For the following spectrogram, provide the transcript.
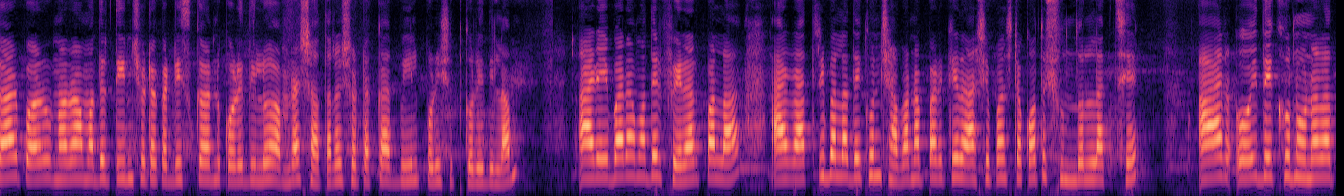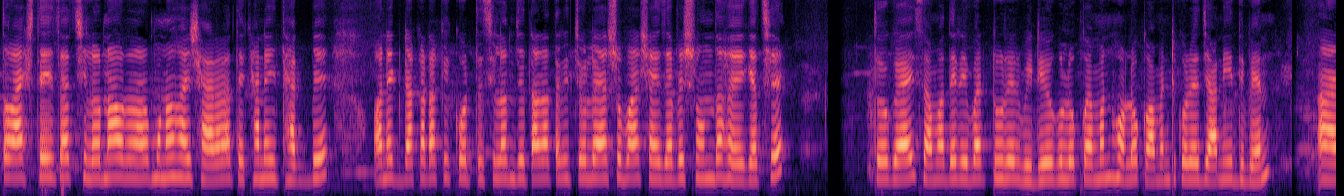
তারপর ওনারা আমাদের তিনশো টাকা ডিসকাউন্ট করে দিল, আমরা সতেরোশো টাকা বিল পরিশোধ করে দিলাম। আর এবার আমাদের ফেরার পালা, আর রাত্রিবেলা দেখুন সাবানা পার্কের আশেপাশটা কত সুন্দর লাগছে। আর ওই দেখুন, ওনারা তো আসতেই চাচ্ছিল না। ওনারা মনে হয় সারা রাত এখানেই থাকবে। অনেক ডাকাডাকি করতেছিলাম যে তাড়াতাড়ি চলে আসো, বাসায় যাবে, সন্ধ্যা হয়ে গেছে। তো গাইস আমাদের এবার ট্যুরের ভিডিওগুলো কেমন হলো কমেন্ট করে জানিয়ে দিবেন। আর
